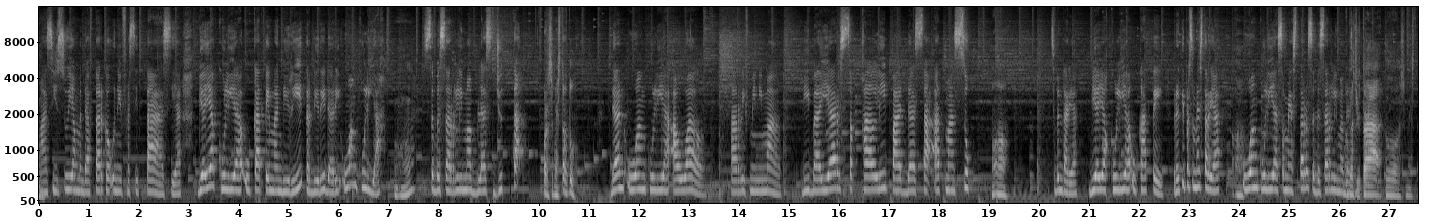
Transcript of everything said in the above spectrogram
mahasiswi yang mendaftar ke universitas ya. Biaya kuliah UKT Mandiri terdiri dari uang kuliah Mhm. sebesar 15 juta Per semester tuh. dan uang kuliah awal tarif minimal dibayar sekali pada saat masuk. Heeh. Sebentar ya. Biaya kuliah UKT. Berarti per semester ya. Uang kuliah semester sebesar 15, 15 juta. juta tuh semester.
